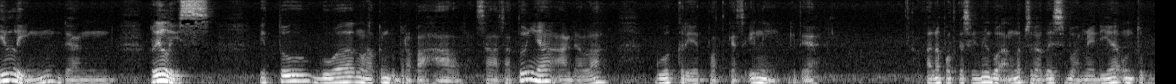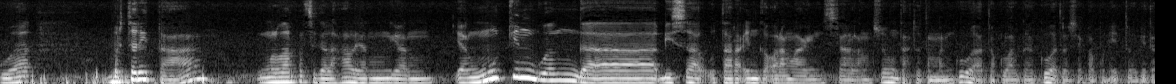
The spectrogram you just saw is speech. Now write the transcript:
healing dan release itu gue ngelakuin beberapa hal. Salah satunya adalah gue create podcast ini gitu ya. Karena podcast ini gue anggap sebagai sebuah media untuk gue bercerita mengeluarkan segala hal yang yang yang mungkin gue nggak bisa utarain ke orang lain secara langsung entah itu teman gue atau keluarga gue atau siapa pun itu gitu.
